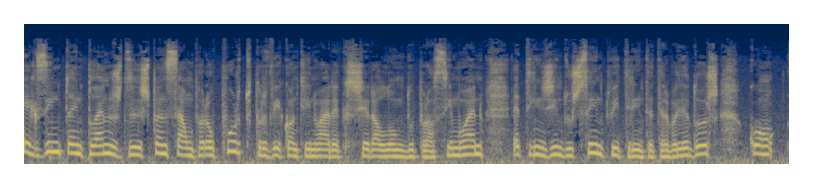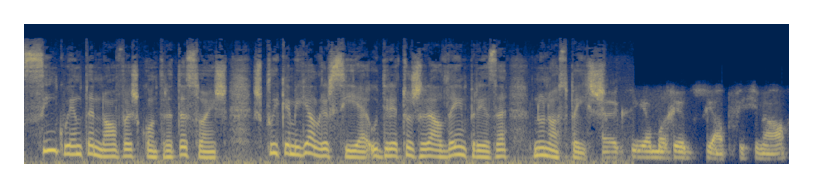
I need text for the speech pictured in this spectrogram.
Exim tem planos de expansão para o Porto, prevê continuar a crescer ao longo do próximo ano, atingindo os 130 trabalhadores, com 50 novas contratações. Explica Miguel Garcia, o diretor-geral da empresa no nosso país. A Exim é uma rede social profissional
